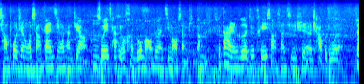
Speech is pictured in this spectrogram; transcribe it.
强迫症，我想干净，我想这样，所以才会有很多矛盾、鸡毛蒜皮的。所以大人哥就可以想象，其实是差不多的。对，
